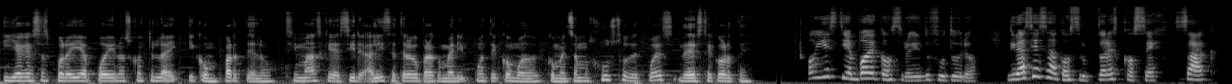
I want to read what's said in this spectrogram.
Y ya que estás por ahí, apóyanos con tu like y compártelo. Sin más que decir, alístate algo para comer y ponte cómodo. Comenzamos justo después de este corte. Hoy es tiempo de construir tu futuro. Gracias a Constructores COSEG SAC,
